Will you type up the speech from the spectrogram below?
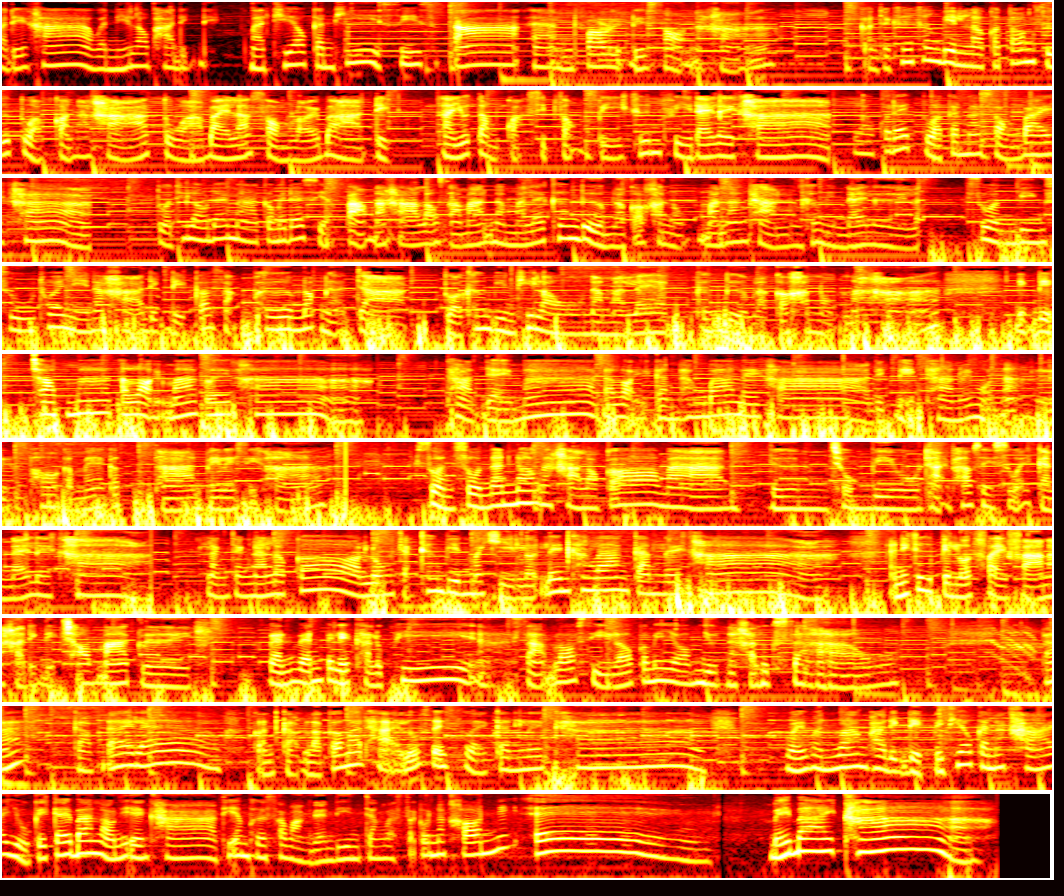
วัสดีค่ะ วันนี้เราพาเด็กๆ มาเที่ยวกันที่ Sea Star and Forest Resort นะคะ ก่อนจะขึ้นเครื่องบินเราก็ต้องซื้อตั๋วก่อนนะคะ ตั๋วใบละ 200 บาท เด็ก อายุต่ำกว่า 12 ปีขึ้นฟรีได้เลยค่ะ เราก็ได้ตั๋วกันมา 2 ใบค่ะ ตั๋วที่เราได้มาก็ไม่ได้เสียเปล่านะคะ เราสามารถนำมาแลกเครื่องดื่ม แล้วก็ขนมมานั่งทานบนเครื่องบินได้เลย ส่วนบิงซูถ้วยนี้นะคะ เด็กๆก็สั่งเพิ่มนอกเหนือจากตั๋วเครื่องบินที่เรานำมาแลกเครื่องดื่มแล้วก็ขนมนะคะ เด็กๆชอบมากอร่อยมากเลยค่ะ ถาดใหญ่มากอร่อยกันทั้งบ้านเลยค่ะ เด็กๆทานไม่หมดนะเหลือพ่อกับแม่ก็ทานไปเลยสิคะส่วนโซนด้านนอกนะคะ เราก็มาเดินชมวิวถ่ายภาพสวยๆกันได้เลยค่ะ หลังจากนั้นเราก็ลงจากเครื่องบินมาขี่รถเล่นข้างล่างกันเลยค่ะ อันนี้คือเป็นรถไฟฟ้านะคะ เด็กๆชอบมากเลยแว้นๆไปเลยค่ะลูกพี่สามรอบสี่รอบก็ไม่ยอมหยุดนะคะลูกสาวปะกลับได้แล้ว ก่อนกลับเราก็มาถ่ายรูปสวยๆกันเลยค่ะ ไว้วันว่างพาเด็กๆ ไปเที่ยวกันนะคะ อยู่ใกล้ๆบ้านเรานี่เองค่ะ ที่อำเภอสว่างแดนดินจังหวัดสกลนครนี่เองบ๊ายบายค่ะ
